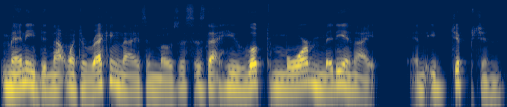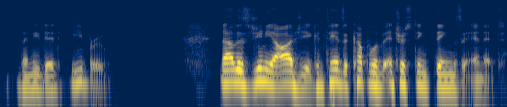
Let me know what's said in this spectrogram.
many did not want to recognize in Moses is that he looked more Midianite and Egyptian than he did Hebrew. Now, this genealogy, it contains a couple of interesting things in it.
